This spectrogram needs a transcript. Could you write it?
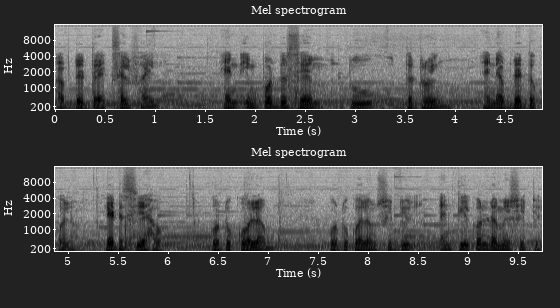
update the excel file and import the same to the drawing and update the column. Let us see how. Go to column go to column schedule and click on dummy schedule.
